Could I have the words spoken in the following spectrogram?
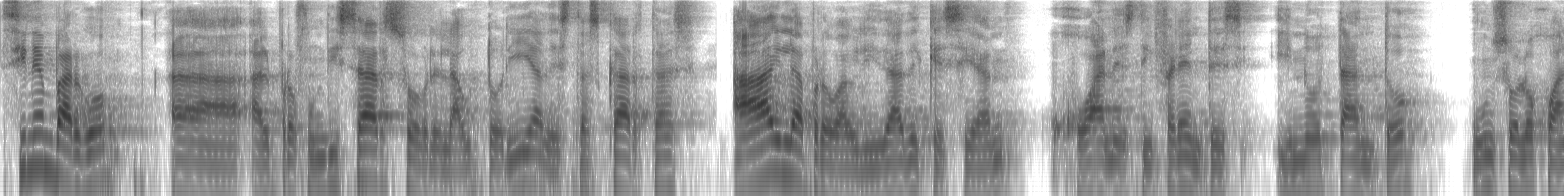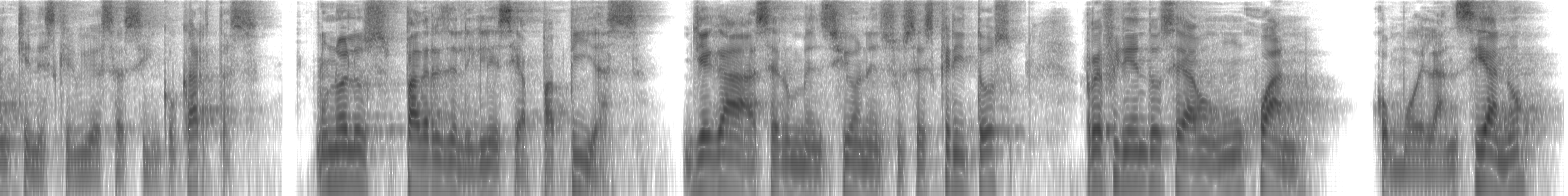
Sin embargo, al profundizar sobre la autoría de estas cartas, hay la probabilidad de que sean Juanes diferentes y no tanto un solo Juan quien escribió esas cinco cartas. Uno de los padres de la iglesia, Papías, llega a hacer mención en sus escritos refiriéndose a un Juan como el anciano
